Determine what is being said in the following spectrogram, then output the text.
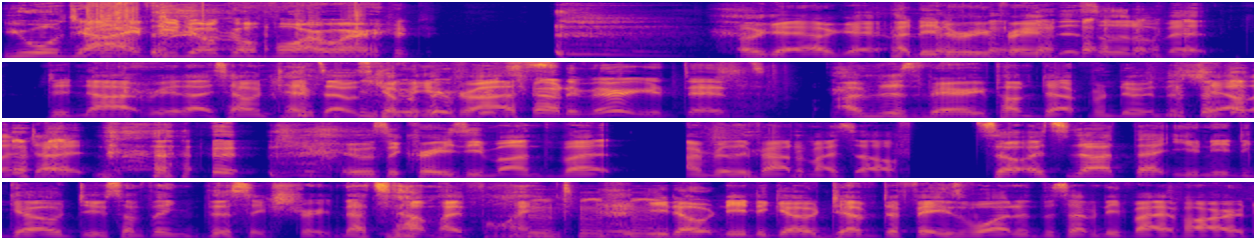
you will die if you don't go forward. Okay, okay. I need to reframe this a little bit. Did not realize how intense I was coming across. Sounded very intense. I'm just very pumped up from doing this challenge. I, it was a crazy month, but I'm really proud of myself. So it's not that you need to go do something this extreme. That's not my point. you don't need to go jump to phase one of the 75 hard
